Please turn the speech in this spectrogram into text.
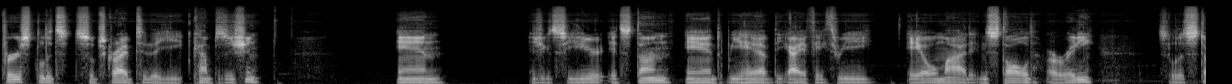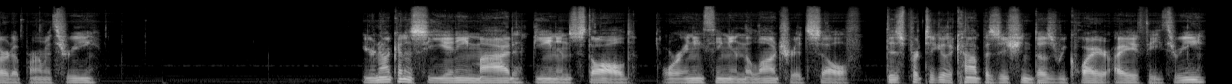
First, let's subscribe to the composition. And as you can see here it's done. And we have the IFA3 AO mod installed already. So let's start up ARMA 3 you're not going to see any mod being installed or anything in the launcher itself this particular composition does require IFA3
